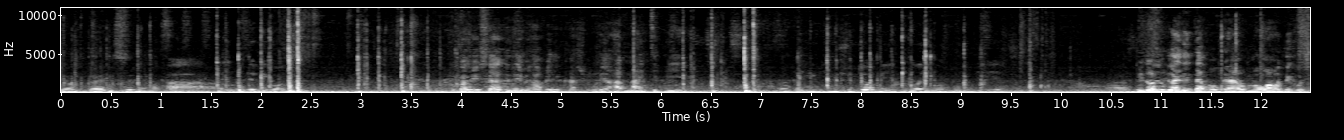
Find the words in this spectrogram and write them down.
Like you're going swimming or something. Ah, it was a big one. Because you said I didn't even have any cash money. I had 90p. Okay, you, you should tell me what you want me to do. You don't look like the type of guy who want to negotiate.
